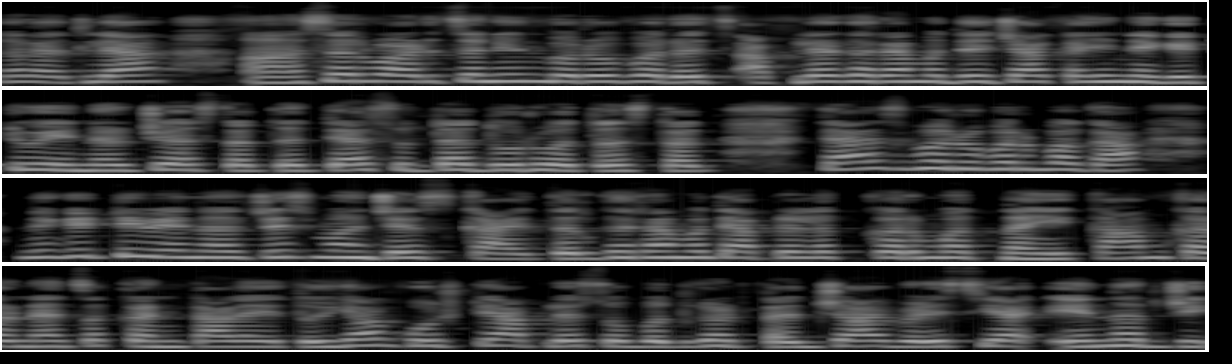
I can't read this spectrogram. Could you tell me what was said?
घरातल्या सर्व अडचणींबरोबरच आपल्या घरामध्ये ज्या काही निगेटिव्ह एनर्जी असतात तर त्यासुद्धा दूर होत असतात. त्याचबरोबर बघा निगेटिव्ह एनर्जीज म्हणजेच काय तर घरामध्ये आपल्याला करमत नाही काम करण्याचा कंटाळा येतो या गोष्टी आपल्यासोबत घडतात. ज्या वेळेस या एनर्जी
